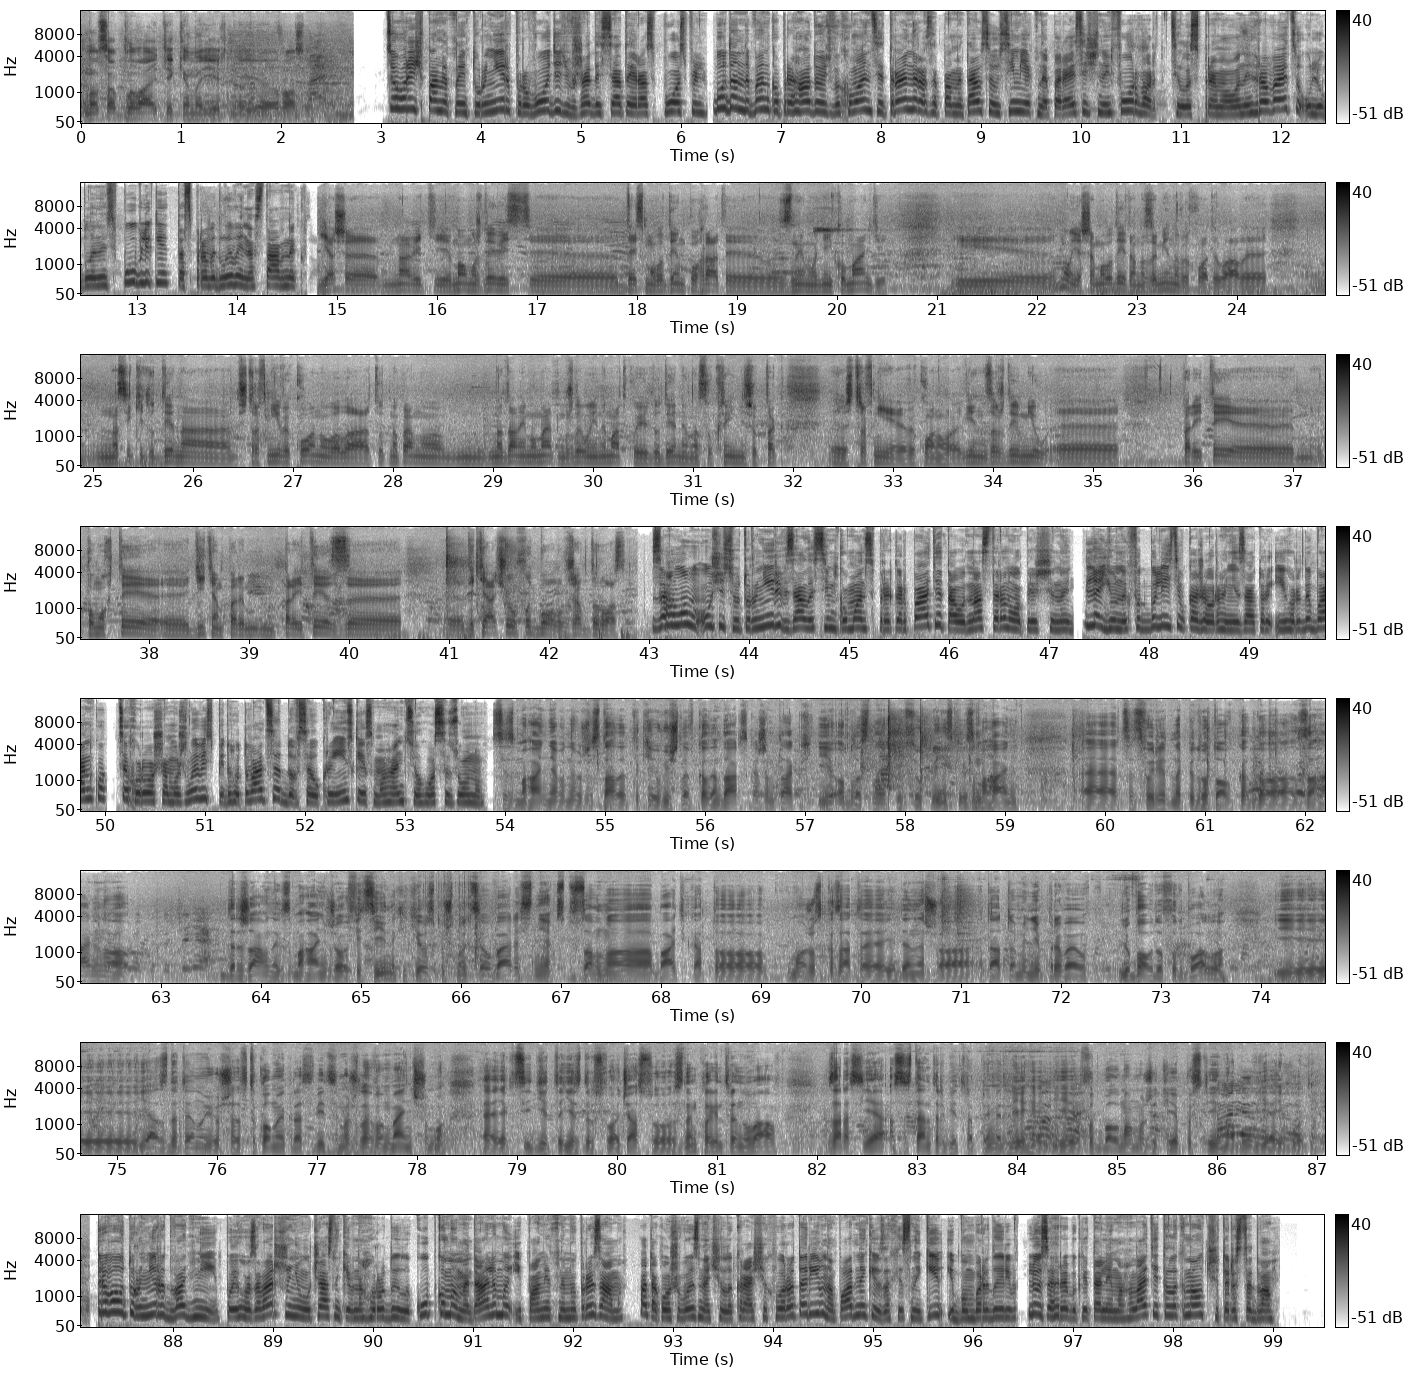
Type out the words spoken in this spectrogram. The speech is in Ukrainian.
воно все впливає тільки на їхній розвиток. Цьогоріч пам'ятний турнір проводять вже десятий раз поспіль. Богдан Дебенко пригадують, вихованці тренера запам'ятався усім як непересічний форвард, цілеспрямований гравець, улюбленець публіки та справедливий наставник. Я ще навіть мав можливість е, десь молодим пограти з ним в одній команді. І ну, я ще молодий там на заміну виходив, але наскільки людина штрафні виконувала, тут, напевно, на даний момент, можливо, і нема такої людини в нас в Україні, щоб так е, виконував. Він завжди вмів. е, Перейти, допомогти дітям перейти з е, дитячого футболу вже в дорослий. Загалом участь у турнірі взяли сім команд з Прикарпаття та одна з Тернопільщини. Для юних футболістів, каже організатор Ігор Дебенко, це хороша можливість підготуватися до всеукраїнських змагань цього сезону. Ці змагання вони вже стали такі, увійшли в календар, скажімо так, і обласних, і всеукраїнських змагань. Е, Це своєрідна підготовка до загальнодержавних змагань вже офіційних, які розпочнуться у вересні. Стосовно батька, то можу сказати єдине, що тато мені привив любов до футболу. І я з дитиною ще в такому якраз віці, можливо, меншому, е, як ці діти їздив свого часу з ним, коли він тренував. Зараз є асистент арбітра прем'єр-ліги, і футбол в моєму житті постійно був, є і буде. Тривав турнір два дні. По його завершенню учасників нагородили кубками, медалями і пам'ятними призами, а також визначили кращих воротарів, нападників, захисників і бомбардирів. Люся Грибик, Віталій Магалаті, телеканал 402.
